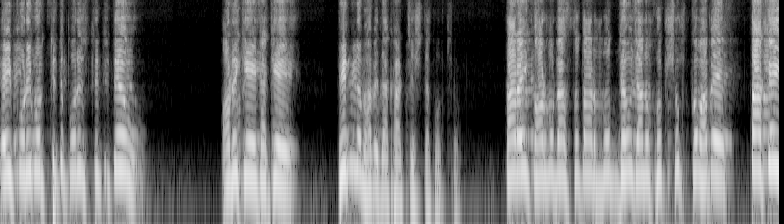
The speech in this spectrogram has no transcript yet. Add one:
এই পরিবর্তিত পরিস্থিতিতেও অনেকে এটাকে ভিন্নভাবে দেখার চেষ্টা করছে। তার এই কর্মব্যস্ততার মধ্যেও যেন খুব সূক্ষ্মভাবে তাকেই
